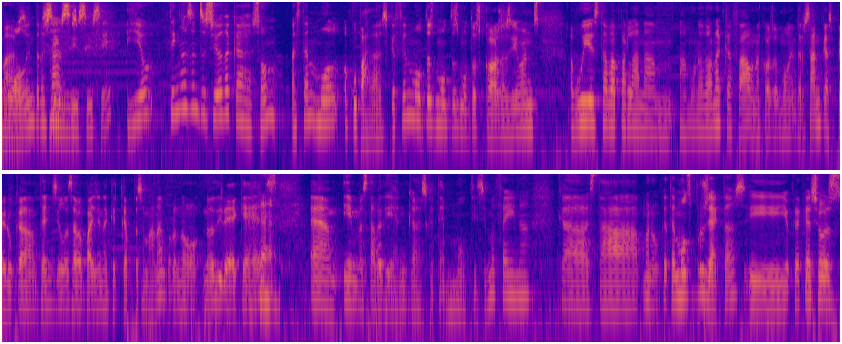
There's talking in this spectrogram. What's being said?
molt interessants. Sí, sí, sí, sí. I jo tinc la sensació de que som, estem molt ocupades, que fem moltes, moltes, moltes coses. I llavors, avui estava parlant amb, amb una dona que fa una cosa molt interessant, que espero que pengi la seva pàgina aquest cap de setmana, però no, no diré què és. eh, I m'estava dient que és que té moltíssima feina, que, està, bueno, que té molts projectes, i jo crec que això és,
